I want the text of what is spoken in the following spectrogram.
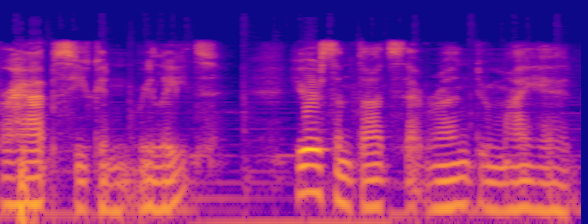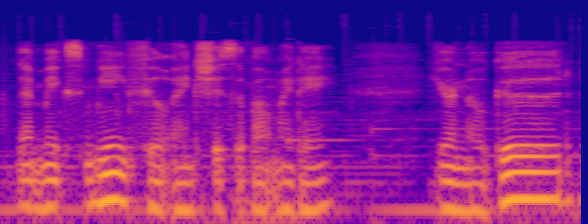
Perhaps you can relate. Here are some thoughts that run through my head that makes me feel anxious about my day. You're no good.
